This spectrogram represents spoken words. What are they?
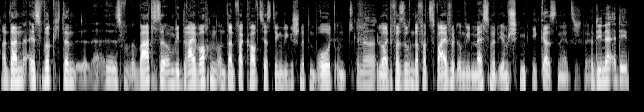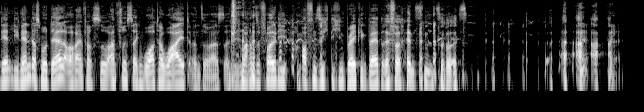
Und dann ist wirklich, dann äh, ist, wartest du irgendwie drei Wochen und dann verkauft sich das Ding wie geschnitten Brot und Genau. die Leute versuchen da verzweifelt irgendwie Mess mit ihrem Chemiekasten herzustellen. Und die, ne- die, die, die nennen das Modell auch einfach so, Anführungszeichen, Walter White und sowas. Also die machen so voll die offensichtlichen Breaking Bad-Referenzen und sowas.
